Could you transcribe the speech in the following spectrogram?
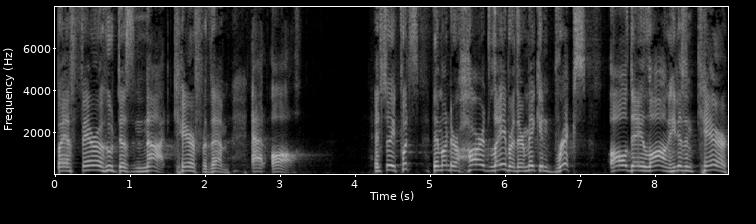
by a Pharaoh who does not care for them at all. And so he puts them under hard labor. They're making bricks all day long. He doesn't care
